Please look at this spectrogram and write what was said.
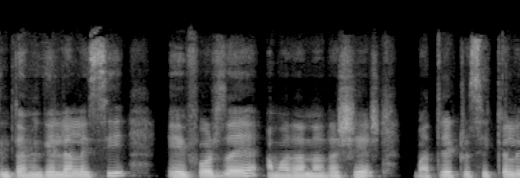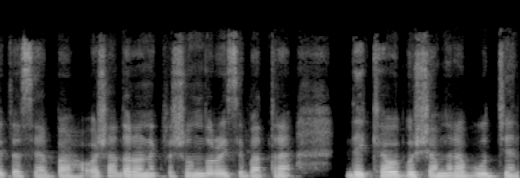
কিন্তু আমি গেলা লাইছি। এই পর্যায়ে আমার রান্নাটা শেষ। বাতরা একটু শিক্ষা লইতেছে আর বাহ অসাধারণ একটা সুন্দর হয়েছে বাতরা। দেখে অবশ্য আপনারা বুঝছেন।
